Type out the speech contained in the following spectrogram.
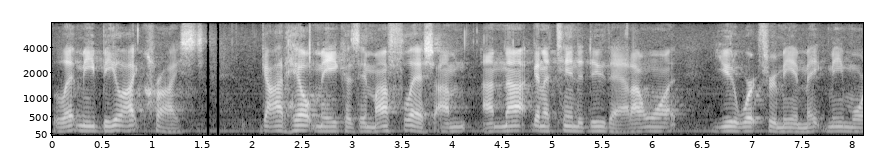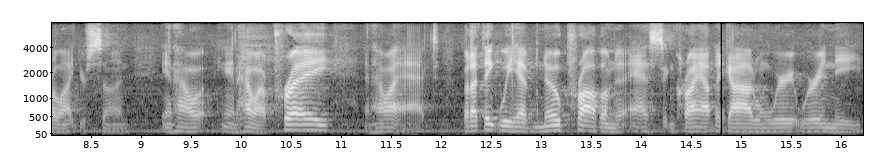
Let me be like Christ. God help me because in my flesh, I'm, I'm not going to tend to do that. I want you to work through me and make me more like your son in how, in how I pray and how I act. But I think we have no problem to ask and cry out to God when we're, we're in need,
